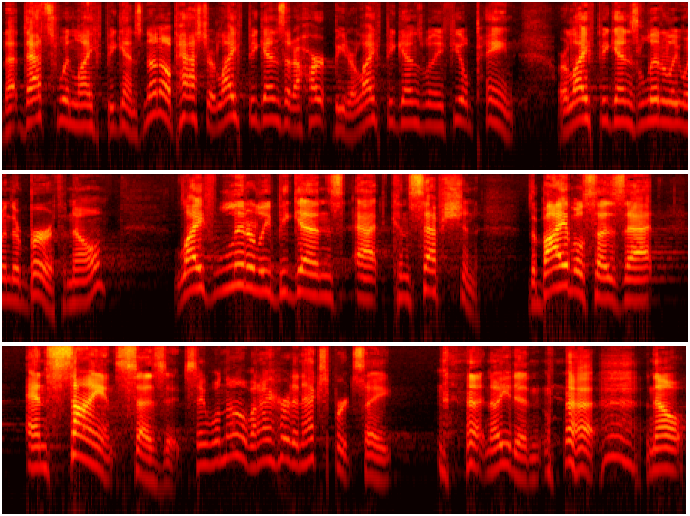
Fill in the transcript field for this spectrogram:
That, that's when life begins. No, no, Pastor, life begins at a heartbeat, or life begins when they feel pain, or life begins literally when they're birth. No. Life literally begins at conception. The Bible says that, and science says it. say, well, no, but I heard an expert say, no, you didn't. now,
